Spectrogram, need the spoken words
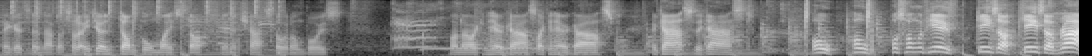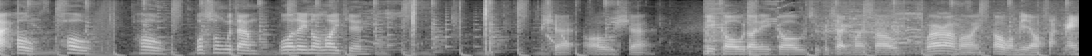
We're gonna go to the Nether. So let me go and dump all my stuff in a chest. Hold on, boys. Oh no, I can hear a ghast. I can hear a ghast. A ghast. A ghast. Oh, oh, what's wrong with you? Geezer, geezer, rack. Oh, oh, oh, what's wrong with them? What are they not liking? Shit. Oh shit. I need gold. I need gold to protect myself. Where am I? Oh, I'm here. Oh, fuck me.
